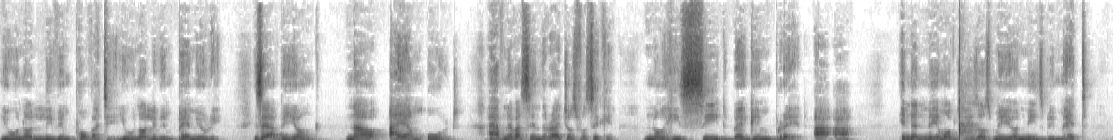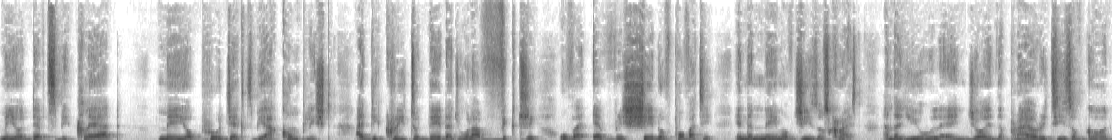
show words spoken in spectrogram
You will not live in poverty. You will not live in penury. He said, I've been young. Now I am old. I have never seen the righteous forsaken, nor his seed begging bread. Ah, ah. In the name of Jesus, may your needs be met. May your debts be cleared. May your projects be accomplished. I decree today that you will have victory over every shade of poverty in the name of Jesus Christ, and that you will enjoy the priorities of God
